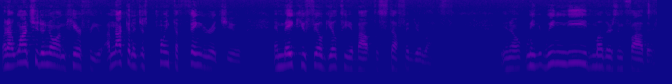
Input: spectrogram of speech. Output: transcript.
But I want you to know I'm here for you. I'm not going to just point the finger at you and make you feel guilty about the stuff in your life. You know, we, we need mothers and fathers.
